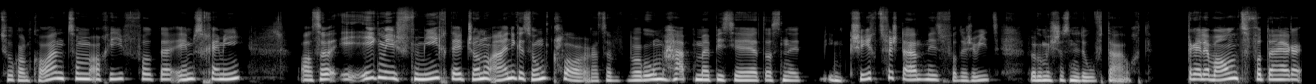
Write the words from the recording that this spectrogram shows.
Zugang hatten zum Archiv von der Ems Chemie. Also irgendwie ist für mich dort schon noch einiges unklar. Also warum hat man bisher das nicht im Geschichtsverständnis von der Schweiz, warum ist das nicht auftaucht? Die Relevanz von der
